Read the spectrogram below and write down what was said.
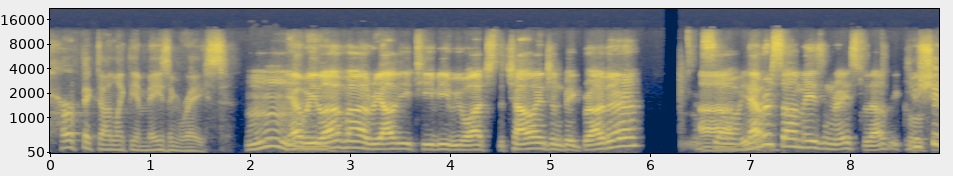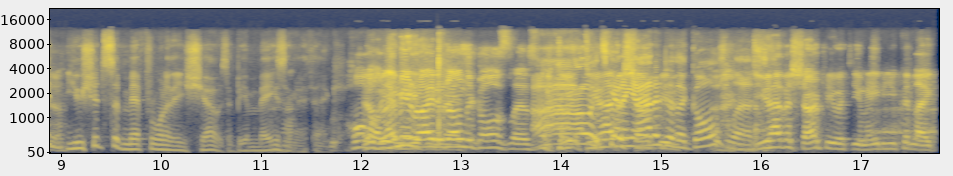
perfect on like the Amazing Race. Mm. yeah, we love uh, reality TV. We watch The Challenge and Big Brother. Uh, So yeah. never saw Amazing Race, but that would be cool. you should too. you should submit for one of these shows. It'd be amazing. I think. Hold It'll on. Let me amazing write it on the goals list. Oh, do you it's getting added to the goals list. Do you have a sharpie with you? Maybe you could like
